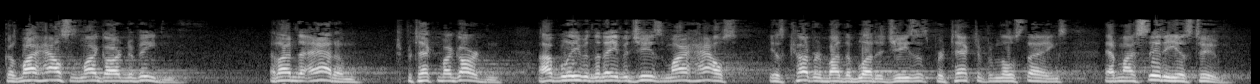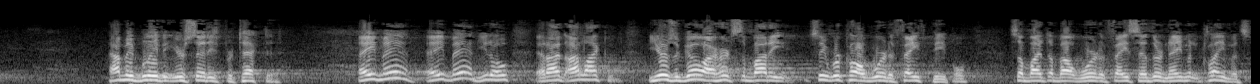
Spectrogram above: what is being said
because my house is my garden of Eden. And I'm the Adam to protect my garden. I believe in the name of Jesus, my house is covered by the blood of Jesus, protected from those things, and my city is too. How many believe that your city's protected? Amen. Amen. You know, and I, I like, years ago I heard somebody, see we're called word of faith people. Somebody about word of faith said they're name it and claim it.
